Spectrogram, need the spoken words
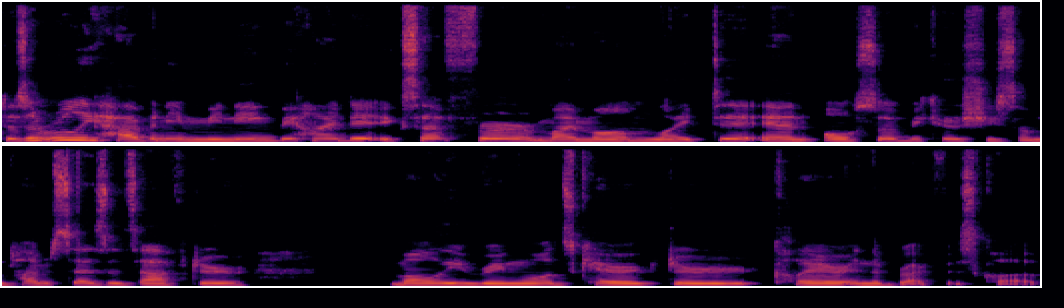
doesn't really have any meaning behind it except for my mom liked it and also because she sometimes says it's after Molly Ringwald's character Claire in The Breakfast Club.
